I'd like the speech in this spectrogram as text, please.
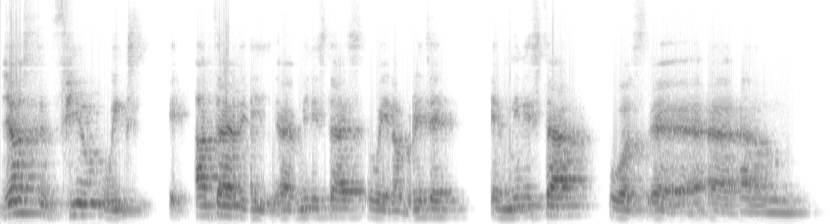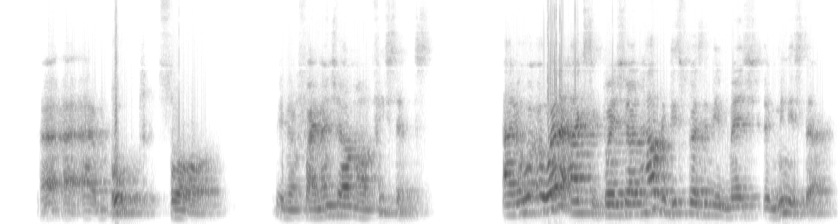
just a few weeks after the uh, ministers were inaugurated, a minister was uh, uh, um, uh, uh, booked for you know financial malfeasance. And when I asked the question, how did this person emerge the minister?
